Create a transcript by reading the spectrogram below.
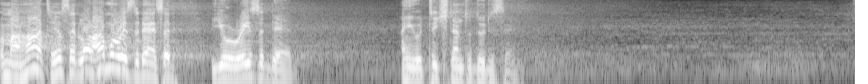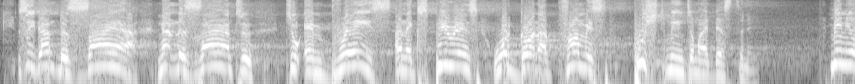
in my heart, he said, Lord, I won't raise the dead. He said, You raise the dead. And you teach them to do the same. You see, that desire, that desire to, to embrace and experience what God had promised pushed me into my destiny. Many,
